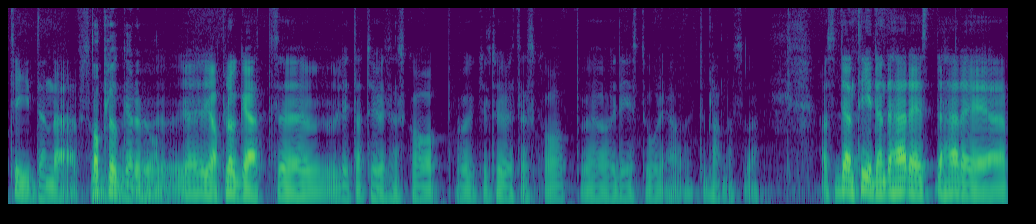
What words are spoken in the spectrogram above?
tiden där. Vad pluggade du då? Jag, jag har pluggat uh, litteraturvetenskap, kulturvetenskap och uh, idéhistoria och lite blandat sådär. Alltså den tiden, det här är, det här är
